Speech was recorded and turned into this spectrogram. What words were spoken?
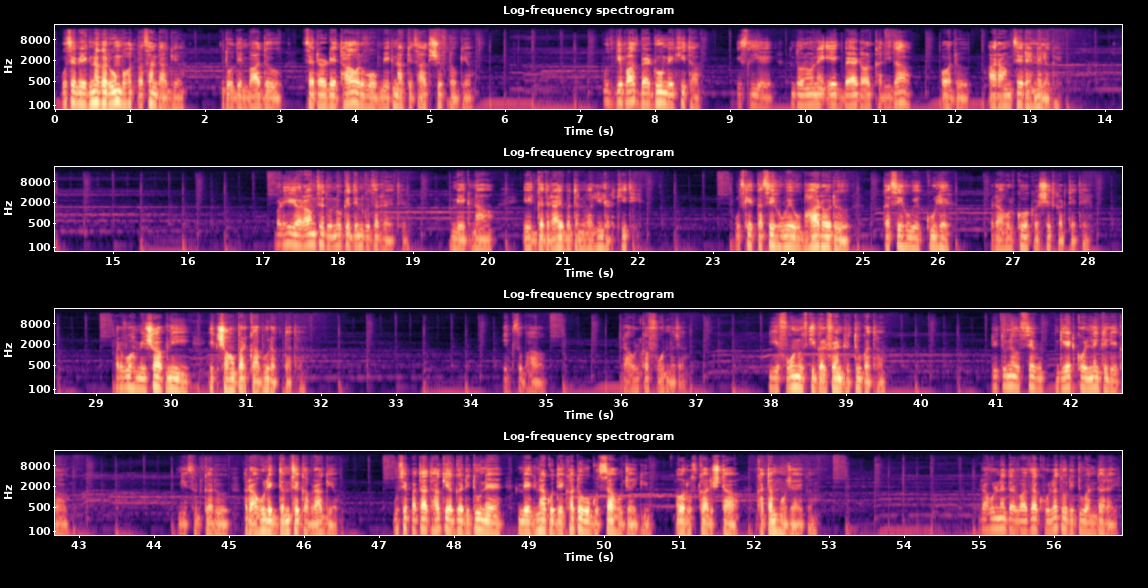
उसे मेघना का रूम बहुत पसंद आ गया। दो दिन बाद सैटरडे था और वो मेघना के साथ शिफ्ट हो गया। उसके पास बेडरूम एक ही था, इसलिए दोनों ने एक बेड और खरीदा और आराम से रहने लगे। बड़े ही आराम से दोनों के दिन गुजर रहे थे। मेघना एक गदराए बदन वाली लड़की थी। उसके कसे हुए उभार और कसे हुए कूल्हे राहुल को आकर्षित करते थे। पर वो हमेशा अपनी इच्छाओं पर काबू रखता था। एक सुबह राहुल का फ़ोन बजा। ये फ़ोन उसकी गर्लफ्रेंड ऋतु का था। ऋतु ने उससे गेट खोलने के लिए कहा। यह सुनकर राहुल एकदम से घबरा गया। उसे पता था कि अगर ऋतु ने मेघना को देखा तो वो गुस्सा हो जाएगी और उसका रिश्ता खत्म हो जाएगा। राहुल ने दरवाज़ा खोला तो ऋतु अंदर आई।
